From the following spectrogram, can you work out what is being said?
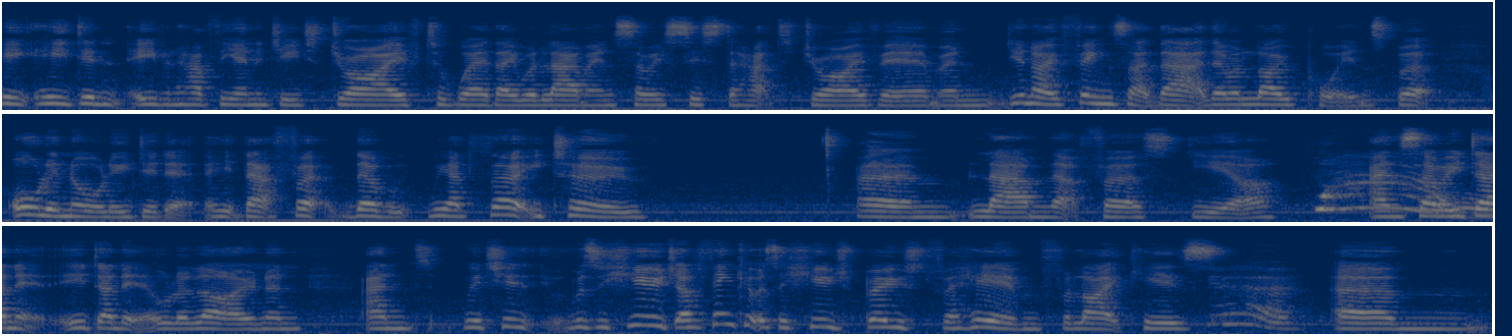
he he didn't even have the energy to drive to where they were lambing, so his sister had to drive him, and you know things like that. There were low points, but all in all, he did it. He, that there we had thirty two um, lamb that first year, and so he Wow. done it. He done it all alone, and and which is, was a huge. I think it was a huge boost for him for like his Yeah. um,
